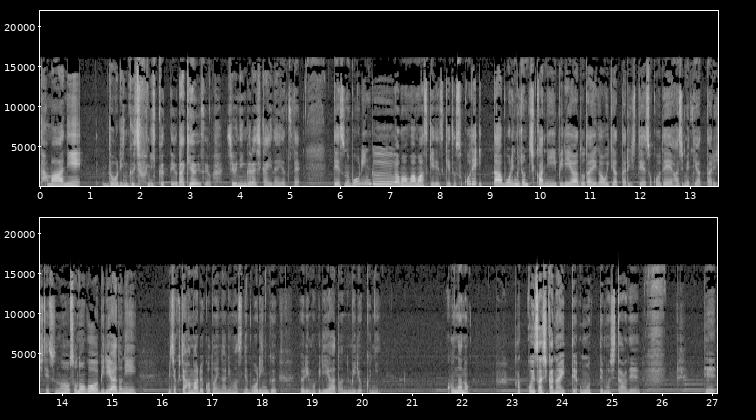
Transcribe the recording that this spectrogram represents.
たまにボーリング場に行くっていうだけですよ。10人ぐらいしかいないやつで。でそのボーリングはまあまあまあ好きですけどそこで行ったボーリング場の地下にビリヤード台が置いてあったりしてそこで初めてやったりしてそのその後ビリヤードにめちゃくちゃハマることになりますね。ボーリングよりもビリヤードの魅力にこんなのかっこよさしかないって思ってました。ねで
